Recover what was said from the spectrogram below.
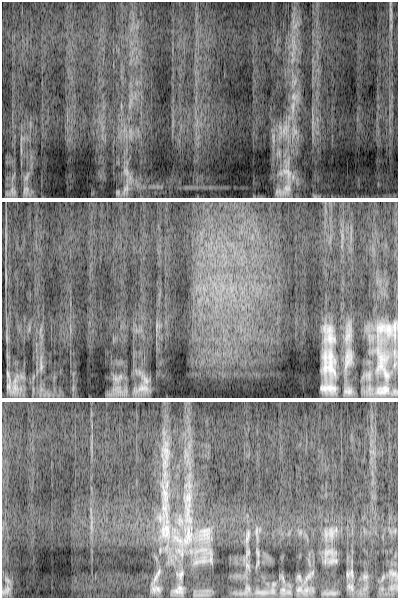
¿Cómo estoy? Uf, estoy lejos. Estoy lejos. Vámonos corriendo, ¿dónde está? No, no queda otra. En fin, cuando llegue os digo. Pues sí o sí me tengo que buscar por aquí alguna zona.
